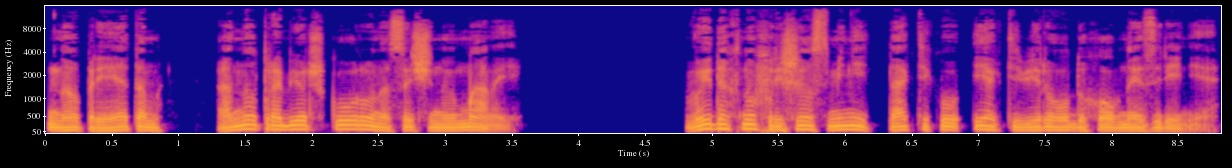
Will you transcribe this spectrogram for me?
Но при этом оно пробьет шкуру, насыщенную маной. Выдохнув, решил сменить тактику и активировал духовное зрение.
